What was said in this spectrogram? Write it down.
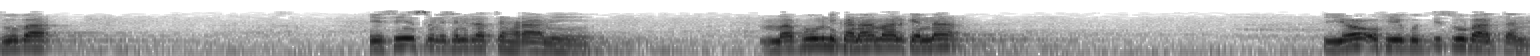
duuba isiin sun isinirratti haraami mafhumni kanaa maal kennaa yoo ofii guddisuu baattan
